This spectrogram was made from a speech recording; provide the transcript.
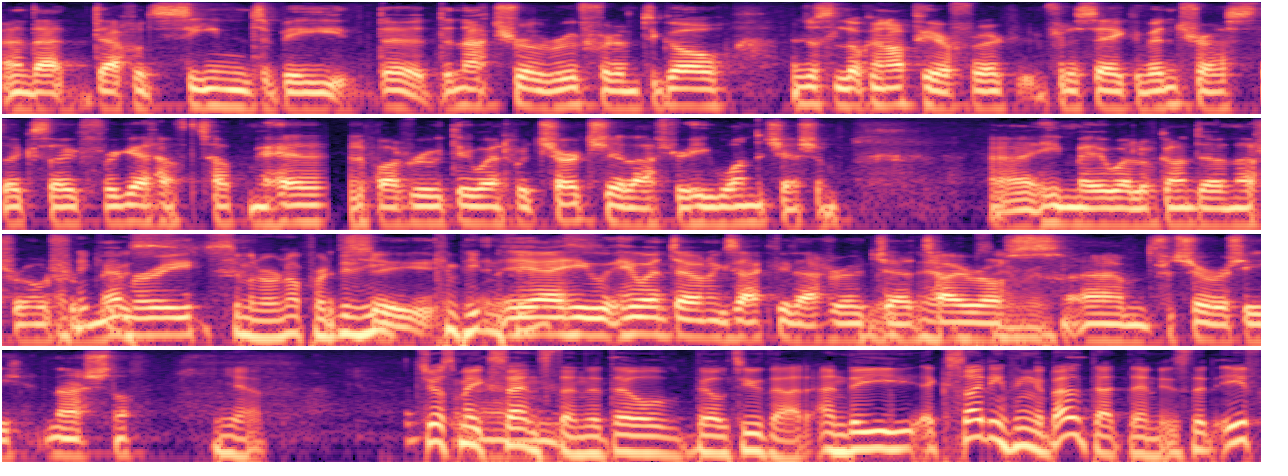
and that that would seem to be the, the natural route for them to go. And just looking up here for for the sake of interest, like so I forget off the top of my head what route they went with Churchill after he won the Chesham. Uh, he may well have gone down that road I from memory. similar enough, or did he compete in the Yeah, he he went down exactly that route. Yeah, uh, Tyros um, Futurity National. Yeah. just makes um, sense then that they'll they'll do that. And the exciting thing about that then is that if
